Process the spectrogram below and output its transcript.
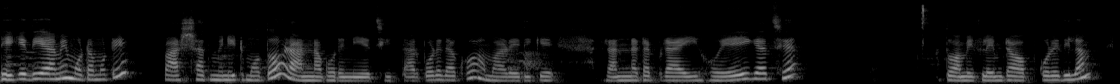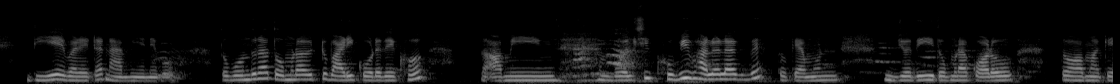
ঢেকে দিয়ে আমি মোটামুটি পাঁচ সাত মিনিট মতো রান্না করে নিয়েছি। তারপরে দেখো আমার এদিকে রান্নাটা প্রায় হয়েই গেছে। তো আমি ফ্লেমটা অফ করে দিলাম, দিয়ে এবার এটা নামিয়ে নেব। তো বন্ধুরা, তোমরাও একটু বাড়ি করে দেখো। আমি বলছি, খুবই ভালো লাগবে। তো কেমন যদি তোমরা করো তো আমাকে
